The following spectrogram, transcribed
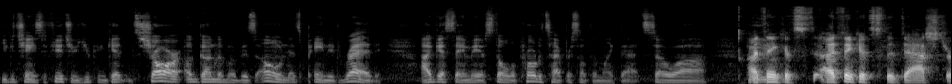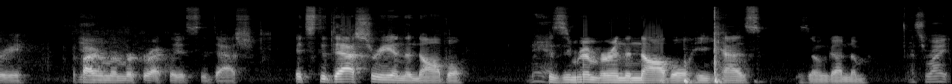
You can change the future. You can get Char a Gundam of his own that's painted red. I guess they may have stole a prototype or something like that. So uh, I you- think it's I think it's the dash three. If I remember correctly, it's the dash. It's the dash three in the novel. Because remember in the novel he has his own Gundam. that's right.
